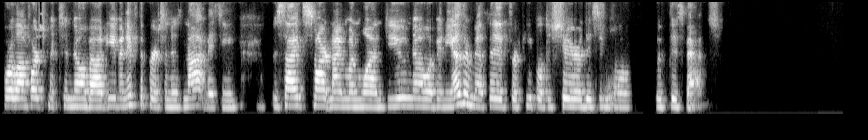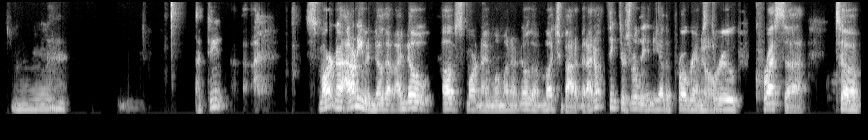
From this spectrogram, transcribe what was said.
for law enforcement to know about, even if the person is not missing. Besides Smart 911, do you know of any other method for people to share this info with dispatch? Mm, I think Smart. I don't even know that. I know of Smart 911. I don't know that much about it, but I don't think there's really any other programs no. through CRESA to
